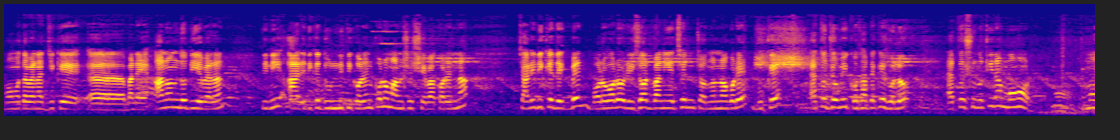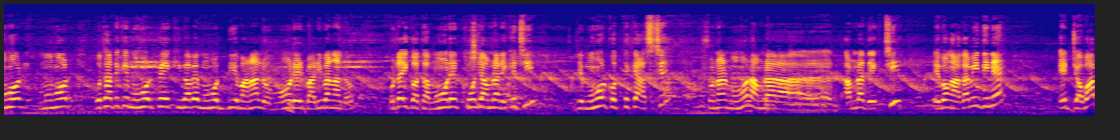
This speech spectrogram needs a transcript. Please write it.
মমতা ব্যানার্জিকে মানে আনন্দ দিয়ে বেড়ান তিনি। আর এদিকে দুর্নীতি করেন কোনো মানুষের সেবা করেন না। চারিদিকে দেখবেন বড় বড় রিসর্ট বানিয়েছেন চন্দননগরে বুকে। এত জমি কোথা থেকে হলো? এত সুন্দর কি নাম? মোহর। মোহর মোহর কোথা থেকে মোহর পেয়ে কীভাবে মোহর দিয়ে বানালো মোহরের বাড়ি বানালো? ওটাই কথা। মোহরের খোঁজ আমরা রেখেছি যে মোহর কোত্থেকে আসছে। সোনার মোহর আমরা আমরা দেখছি। এবং আগামী দিনে এর জবাব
